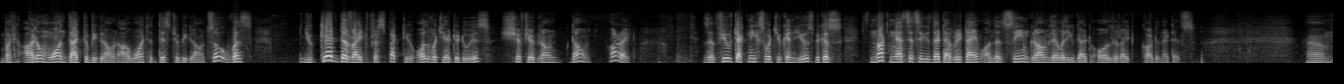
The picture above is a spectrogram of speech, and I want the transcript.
But I don't want that to be ground. I want this to be ground. So once you get the right perspective all what you have to do is shift your ground down. All right a few techniques what you can use because it's not necessary that every time on the same ground level you get all the right coordinates um,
